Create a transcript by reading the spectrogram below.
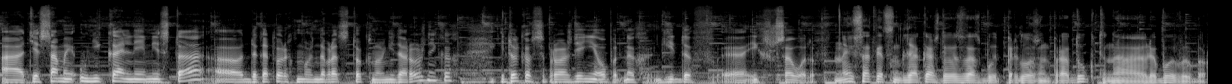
а, те самые уникальные места, а, до которых можно добраться только на внедорожниках и только в сопровождении опытных гидов э, и экскурсоводов. Ну и, соответственно, для каждого из вас будет предложен продукт на любой выбор.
